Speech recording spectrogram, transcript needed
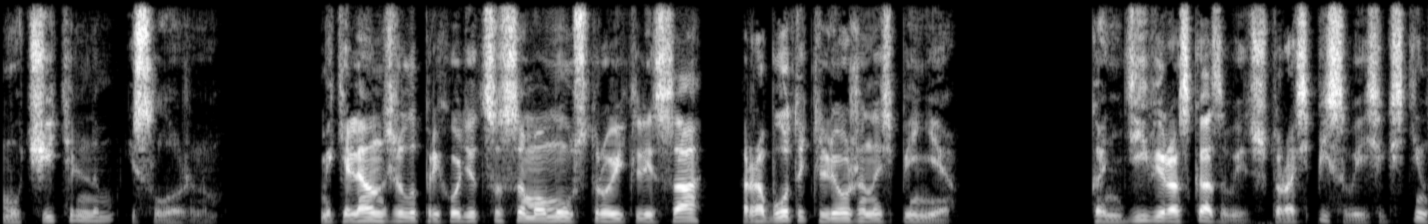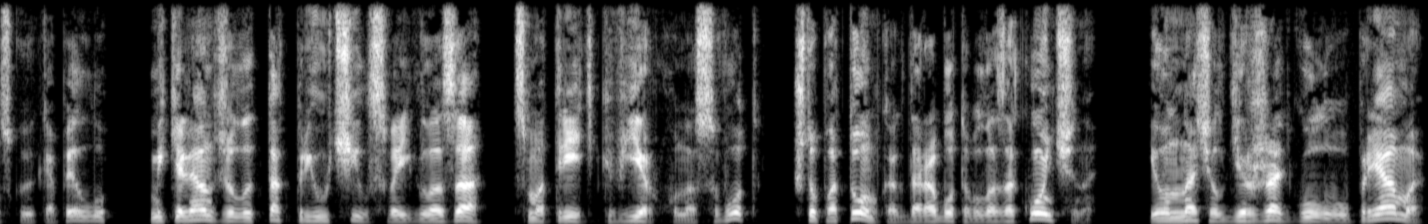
мучительным и сложным. Микеланджело приходится самому строить леса, работать лежа на спине. Кандиви рассказывает, что, расписывая Сикстинскую капеллу, Микеланджело так приучил свои глаза смотреть кверху на свод, что потом, когда работа была закончена, и он начал держать голову прямо,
